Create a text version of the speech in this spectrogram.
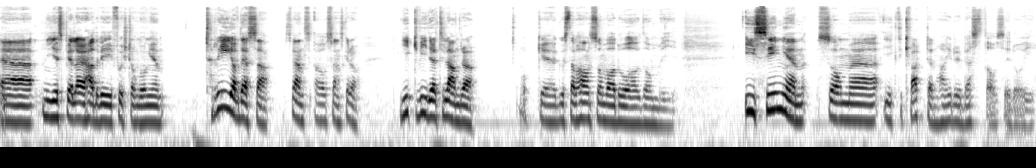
Eh, nio spelare hade vi i första omgången. Tre av dessa, svensk, ja, svenska då, gick vidare till andra. Och eh, Gustav Hansson var då av dem i, i singeln som eh, gick till kvarten. Han gjorde det bästa av sig då i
